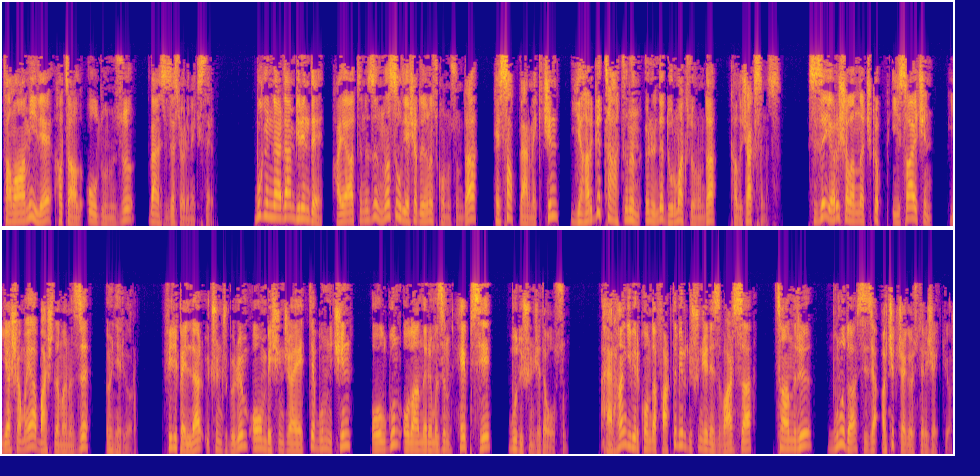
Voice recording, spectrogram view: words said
tamamıyla hatalı olduğunuzu ben size söylemek isterim. Bugünlerden birinde hayatınızı nasıl yaşadığınız konusunda hesap vermek için yargı tahtının önünde durmak zorunda kalacaksınız. Size yarış alanına çıkıp İsa için yaşamaya başlamanızı öneriyorum. Filipeliler 3. bölüm 15. ayette bunun için olgun olanlarımızın hepsi bu düşüncede olsun. Herhangi bir konuda farklı bir düşünceniz varsa Tanrı bunu da size açıkça gösterecek diyor.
